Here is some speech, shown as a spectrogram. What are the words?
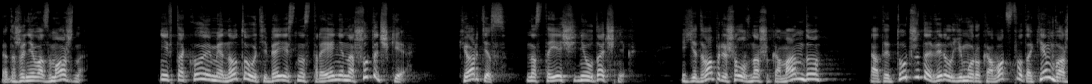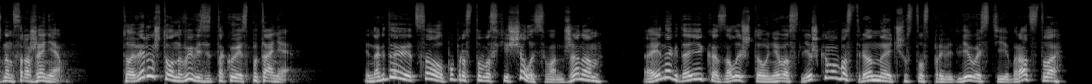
Это же невозможно. И в такую минуту у тебя есть настроение на шуточки? Кёртис – настоящий неудачник. Едва пришёл в нашу команду, а ты тут же доверил ему руководство таким важным сражением. Ты уверен, что он вывезет такое испытание?» Иногда Эцао попросту восхищалась Ван Дженом, а иногда ей казалось, что у него слишком обострённое чувство справедливости и братства,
